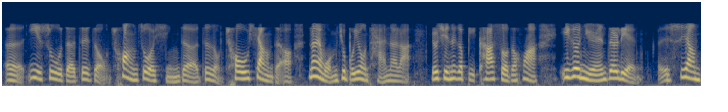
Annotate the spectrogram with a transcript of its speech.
呃，艺术的这种创作型的这种抽象的啊，那我们就不用谈了啦。尤其那个毕卡索的话，一个女人的脸呃是像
